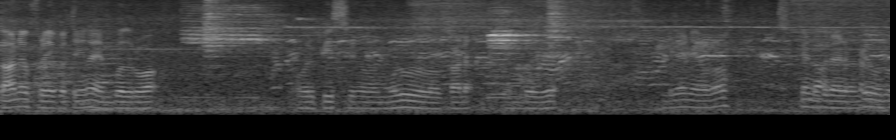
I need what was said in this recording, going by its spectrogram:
காடை ஃப்ரை பார்த்தீங்கன்னா எண்பது ரூபா. ஒரு பீஸு முழு காடை எண்பது பிரியாணி எவ்வளோ? சிக்கன் பிரியாணி வந்து ஒரு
